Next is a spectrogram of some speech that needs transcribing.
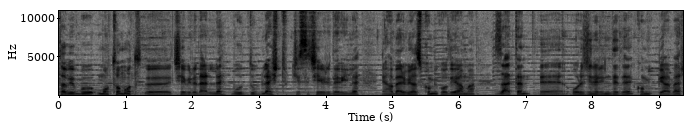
Tabi bu motomot e, çevirilerle bu dublaj Türkçesi çevirileriyle e, haber biraz komik oluyor ama zaten e, orijinalinde de komik bir haber.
